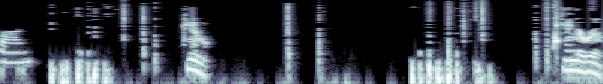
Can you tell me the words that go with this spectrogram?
Pan. camel, kangaroo,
